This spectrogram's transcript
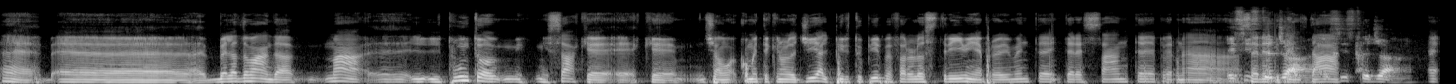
Eh, eh, bella domanda, ma eh, il punto mi, mi sa che, che diciamo, come tecnologia il peer-to-peer per fare lo streaming è probabilmente interessante per una esiste serie già, di realtà. Esiste già. Eh,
